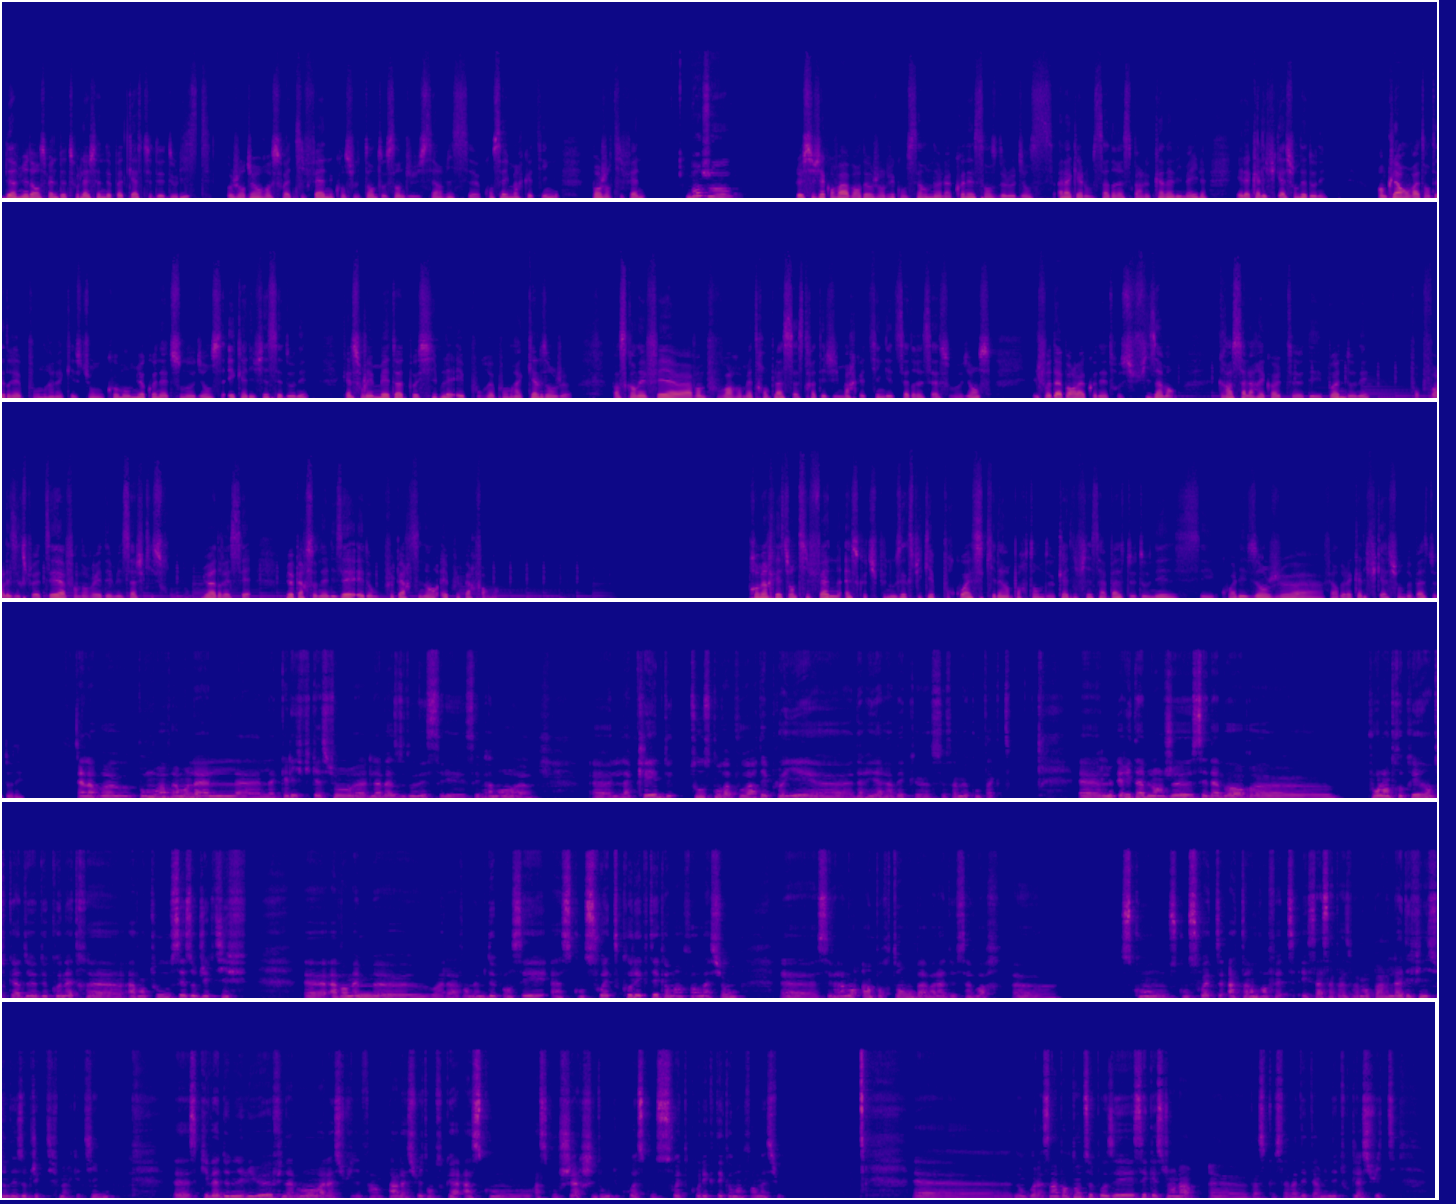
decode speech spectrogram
Bienvenue dans Smell de tout, la chaîne de podcast de Doolist. Aujourd'hui, on reçoit Tiffaine, consultante au sein du service euh, conseil marketing. Bonjour Tiffaine. Bonjour. Le sujet qu'on va aborder aujourd'hui concerne la connaissance de l'audience à laquelle on s'adresse par le canal email et la qualification des données. En clair, on va tenter de répondre à la question comment mieux connaître son audience et qualifier ses données, quelles sont les méthodes possibles et pour répondre à quels enjeux. Parce qu'en effet, euh, avant de pouvoir mettre en place sa stratégie marketing et de s'adresser à son audience, il faut d'abord la connaître suffisamment grâce à la récolte des bonnes données pour pouvoir les exploiter afin d'envoyer des messages qui seront donc mieux adressés, mieux personnalisés et donc plus pertinents et plus performants. Première question, Tiffen, est-ce que tu peux nous expliquer pourquoi est-ce qu'il est important de qualifier sa base de données? C'est quoi les enjeux à faire de la qualification de base de données? Alors euh, pour moi, vraiment, la, qualification euh, de la base de données, c'est vraiment euh, la clé de tout ce qu'on va pouvoir déployer derrière avec ce fameux contact. le véritable enjeu, c'est d'abord pour l'entreprise, en tout cas, de, connaître avant tout ses objectifs, avant même, voilà, avant même de penser à ce qu'on souhaite collecter comme information, euh, c'est vraiment important bah, voilà, de savoir euh, ce qu'on ce souhaite atteindre en fait. Et ça, ça passe vraiment par la définition des objectifs marketing, euh, ce qui va donner lieu finalement à la suite, enfin par la suite en tout cas à ce qu'on à ce qu'on cherche et donc du coup à ce qu'on souhaite collecter comme information. Euh, donc voilà, c'est important de se poser ces questions-là euh, parce que ça va déterminer toute la suite.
